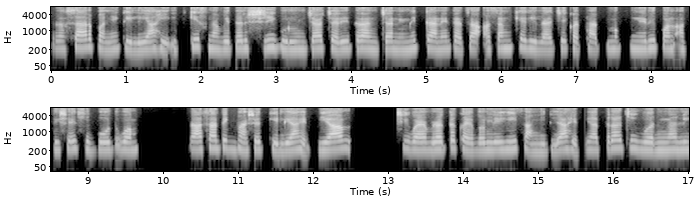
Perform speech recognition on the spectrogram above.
रसारपणे केली आहे. इतकेच नव्हे तर श्री गुरूंच्या चरित्रांच्या निमित्ताने त्याचा असंख्य लीलाचे कथात्मक निरूपण अतिशय सुबोध व प्रासादिक भाषेत केली आहेत. या शिवाय व्रत कैवल्यही सांगितले आहेत. यात्राची वर्णली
